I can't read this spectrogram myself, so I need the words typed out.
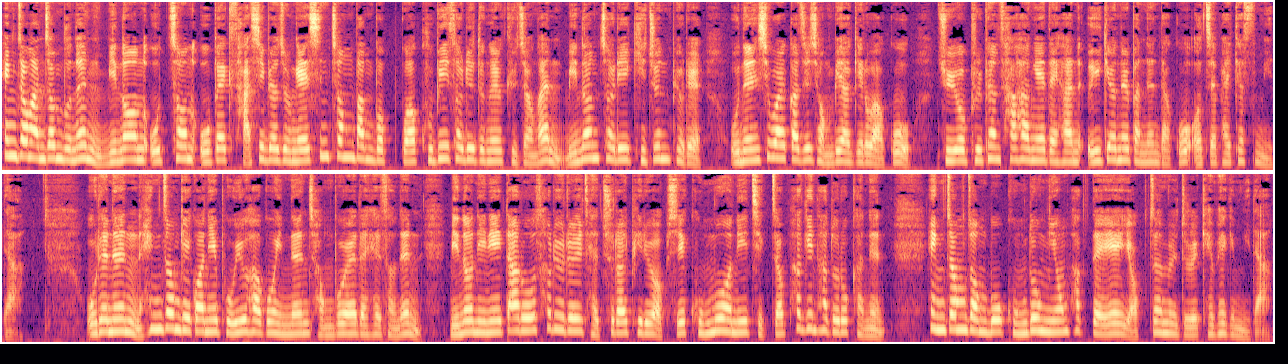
행정안전부는 민원 5,540여 종의 신청 방법과 구비 서류 등을 규정한 민원 처리 기준표를 오는 10월까지 정비하기로 하고 주요 불편 사항에 대한 의견을 받는다고 어제 밝혔습니다. 올해는 행정기관이 보유하고 있는 정보에 대해서는 민원인이 따로 서류를 제출할 필요 없이 공무원이 직접 확인하도록 하는 행정정보 공동이용 확대에 역점을 둘 계획입니다.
